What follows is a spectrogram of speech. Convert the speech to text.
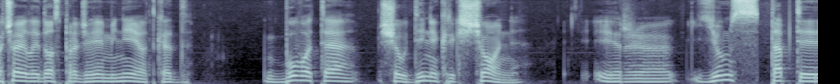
Pačioje laidos pradžioje minėjot, kad buvote šiaudinė krikščionė. Ir jums tapti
